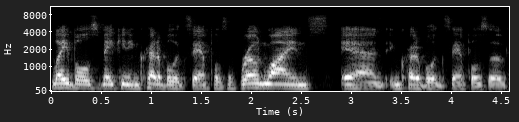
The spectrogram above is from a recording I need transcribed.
labels making incredible examples of Rhone wines and incredible examples of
